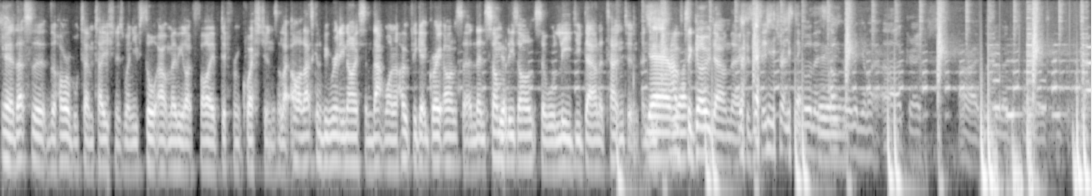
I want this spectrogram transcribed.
Yeah, that's the the horrible temptation is when you've thought out maybe like five different questions. Like, oh, that's going to be really nice, and that one, and hopefully get a great answer, and then somebody's answer will lead you down a tangent, and Yeah, you have right. to go down there because it's Yeah, interesting or there's yeah, yeah. something, and you're like, oh, okay, all right, we'll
